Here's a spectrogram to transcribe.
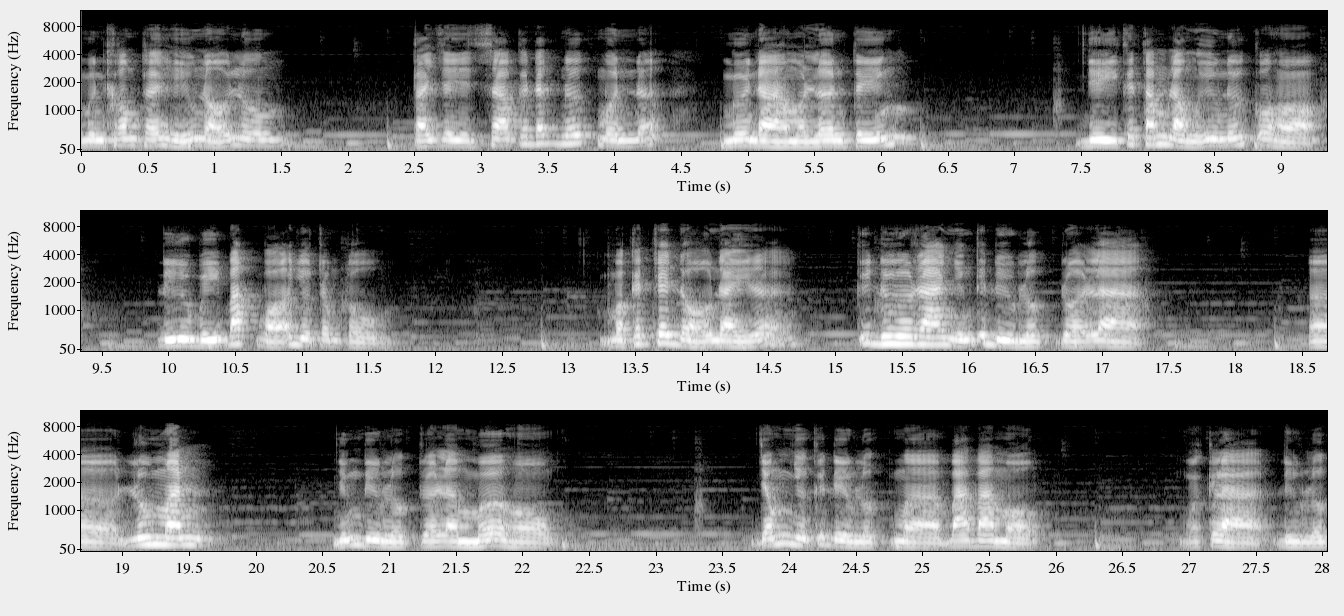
mình không thể hiểu nổi luôn. Tại vì sao cái đất nước mình đó người nào mà lên tiếng vì cái tấm lòng yêu nước của họ đều bị bắt bỏ vô trong tù. Mà cái chế độ này đó cứ đưa ra những cái điều luật gọi là uh, lưu manh những điều luật gọi là mơ hồ. Giống như cái điều luật mà 331 hoặc là điều luật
